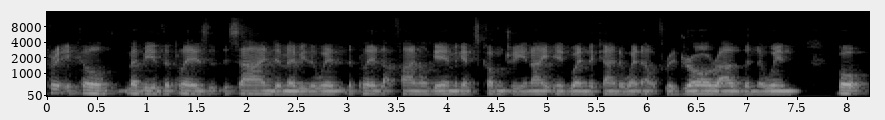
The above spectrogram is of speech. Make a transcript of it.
critical maybe of the players that they signed and maybe the way that they played that final game against Coventry United when they kind of went out for a draw rather than a win. But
